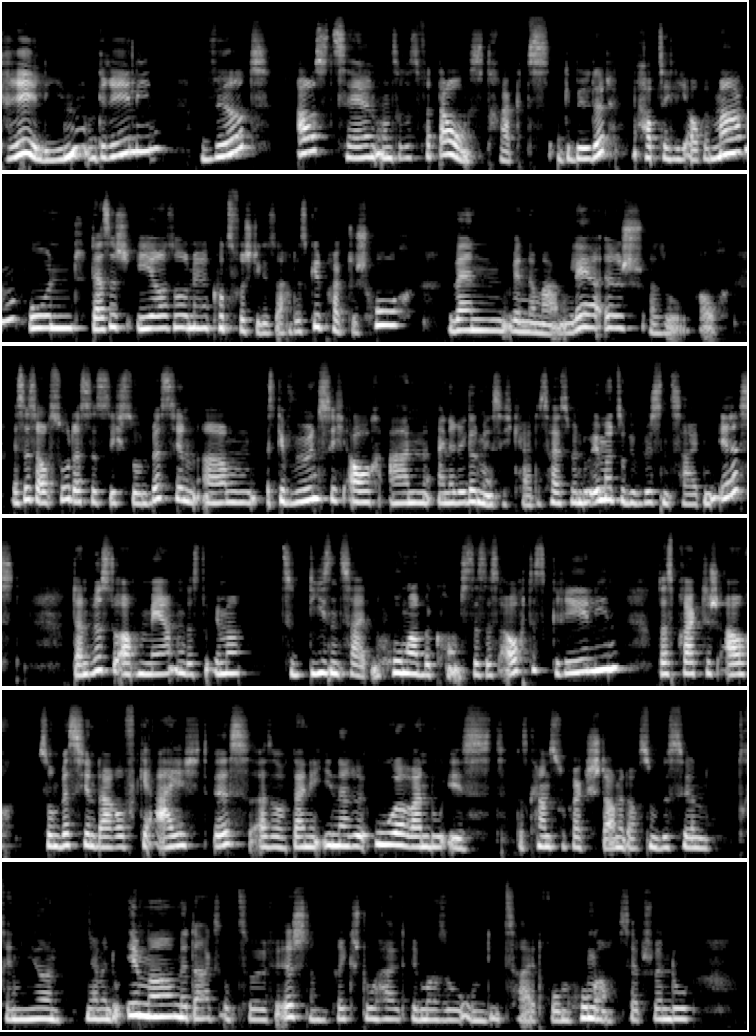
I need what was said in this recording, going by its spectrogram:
Grelin. Grelin wird aus Zellen unseres Verdauungstrakts gebildet, hauptsächlich auch im Magen. Und das ist eher so eine kurzfristige Sache. Das geht praktisch hoch, wenn, wenn der Magen leer ist. Also auch, es ist auch so, dass es sich so ein bisschen, ähm, es gewöhnt sich auch an eine Regelmäßigkeit. Das heißt, wenn du immer zu gewissen Zeiten isst, dann wirst du auch merken, dass du immer zu diesen Zeiten Hunger bekommst. Das ist auch das Grelin, das praktisch auch so ein bisschen darauf geeicht ist, also deine innere Uhr, wann du isst. Das kannst du praktisch damit auch so ein bisschen trainieren. Ja, wenn du immer mittags um 12 isst, dann kriegst du halt immer so um die Zeit rum Hunger. Selbst wenn du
